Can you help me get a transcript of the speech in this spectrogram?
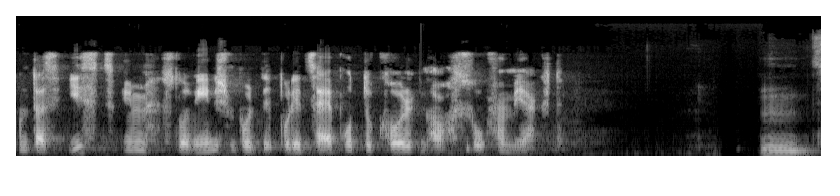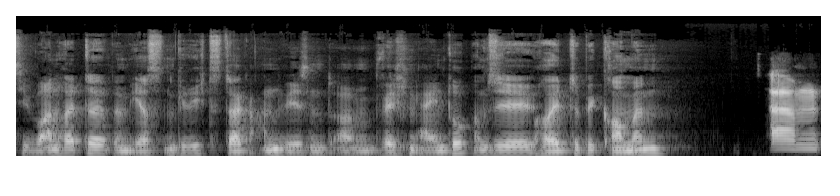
und das ist im slowenischen Polizeiprotokoll auch so vermerkt. Hm, Sie waren heute beim ersten Gerichtstag anwesend. Ähm, welchen Eindruck haben Sie heute bekommen? Ähm,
